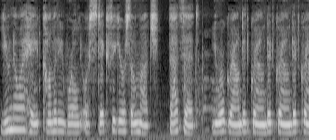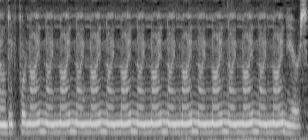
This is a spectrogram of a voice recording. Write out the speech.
You know I hate comedy world or stick figure so much. That's it. You're grounded, grounded, grounded, grounded for nine nine nine nine nine nine nine nine nine nine nine nine nine nine nine nine nine years.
